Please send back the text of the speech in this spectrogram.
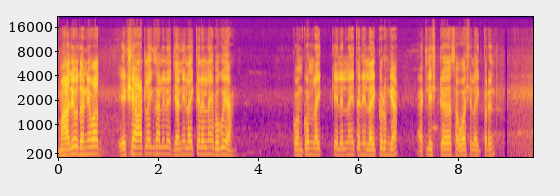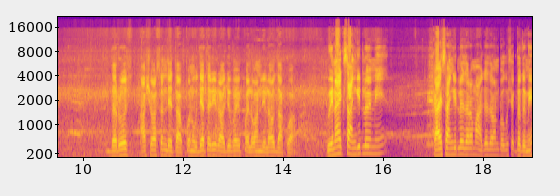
महादेव धन्यवाद. एकशे आठ लाईक झालेले आहेत. ज्यांनी लाईक केलेलं नाही बघूया. कोण कोण लाईक केलेलं नाही त्यांनी लाईक करून घ्या. ॲटलिस्ट सव्वाशे लाईकपर्यंत दररोज आश्वासन देता पण उद्या तरी राजूभाई पलवान लिलाव दाखवा. विनायक सांगितलो आहे मी. काय सांगितलं आहे जरा मागं जाऊन बघू शकता तुम्ही.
